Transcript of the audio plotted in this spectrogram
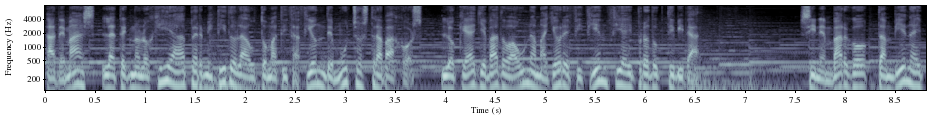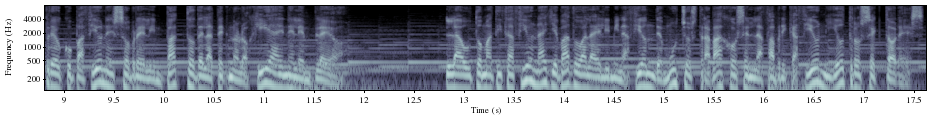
Además, la tecnología ha permitido la automatización de muchos trabajos, lo que ha llevado a una mayor eficiencia y productividad. Sin embargo, también hay preocupaciones sobre el impacto de la tecnología en el empleo. La automatización ha llevado a la eliminación de muchos trabajos en la fabricación y otros sectores.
